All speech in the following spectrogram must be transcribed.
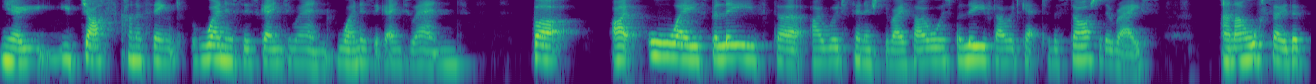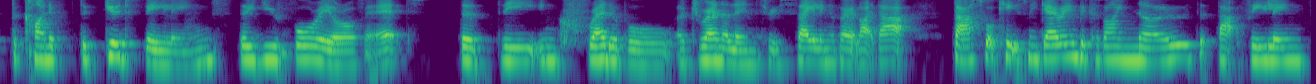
you know, you just kind of think, when is this going to end? When is it going to end? But I always believed that I would finish the race. I always believed I would get to the start of the race and I also the the kind of the good feelings, the euphoria of it, the the incredible adrenaline through sailing a boat like that. That's what keeps me going because I know that that feeling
